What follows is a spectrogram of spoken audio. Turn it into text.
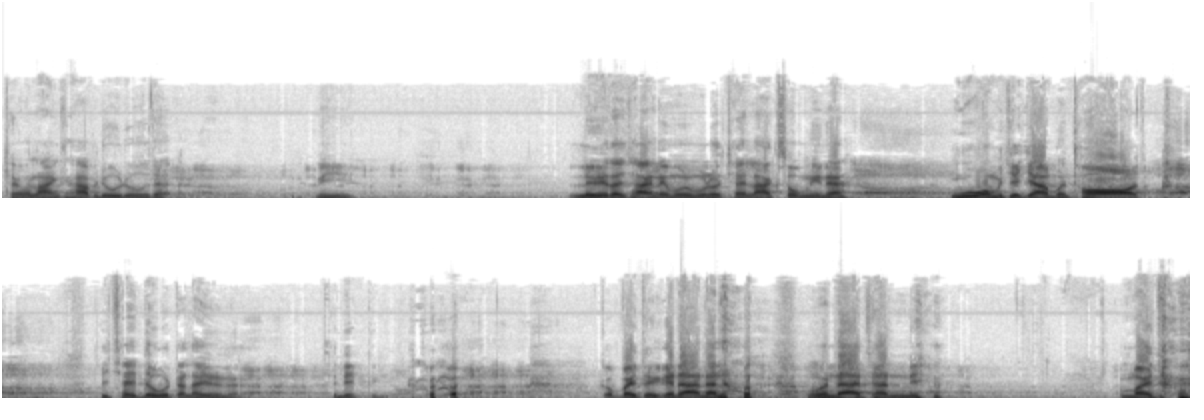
แถวร้านค้าไปดูดูเถอะนี่หรือถ้าช้างในมือมนุษย์ใช้ลากทรงนี่นะงวงมันจะยาวเหมือนทอด ที่ใช้ดูดอะไรนั่นน่ะชนิดหนึ่งก็ไม่ถึงขนาดนั้นหัวหน้าชั้นนี่ไม่ถึง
